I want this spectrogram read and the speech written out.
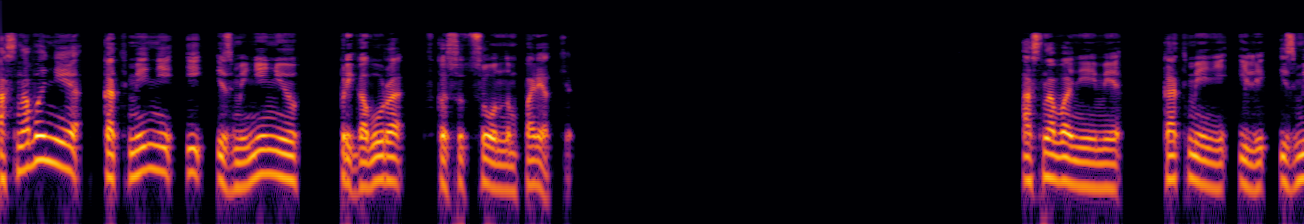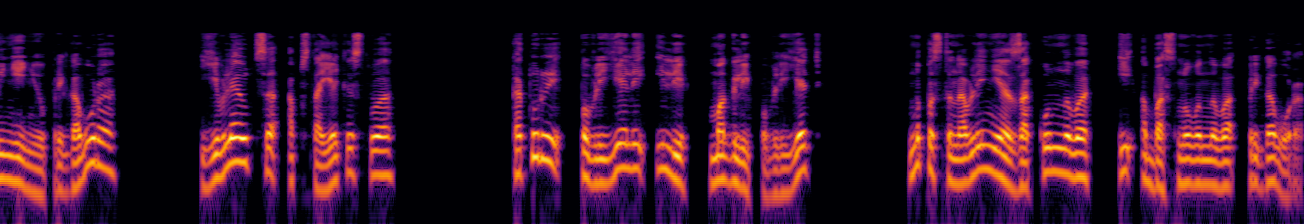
Основание к отмене и изменению приговора в кассационном порядке. Основаниями к отмене или изменению приговора являются обстоятельства, которые повлияли или могли повлиять на постановление законного и обоснованного приговора.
